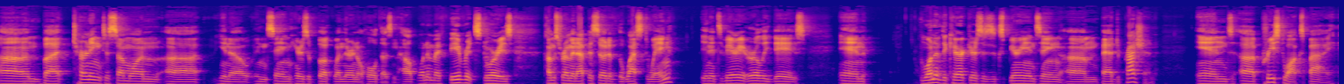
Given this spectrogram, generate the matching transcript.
Um, but turning to someone, uh, you know, and saying, here's a book when they're in a hole doesn't help. One of my favorite stories comes from an episode of The West Wing in its very early days. And one of the characters is experiencing um, bad depression and a priest walks by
